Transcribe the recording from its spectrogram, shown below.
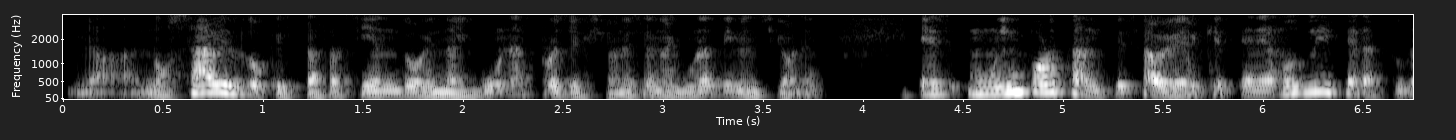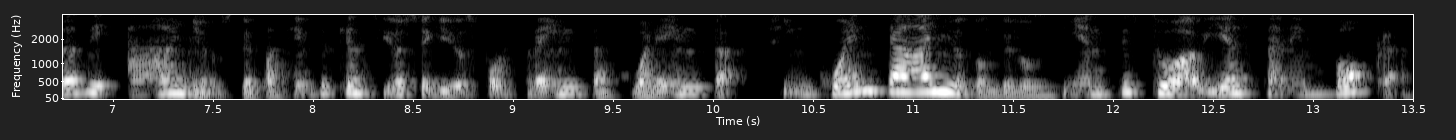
no sabes lo que estás haciendo en algunas proyecciones, en algunas dimensiones, es muy importante saber que tenemos literatura de años, de pacientes que han sido seguidos por 30, 40, 50 años, donde los dientes todavía están en boca.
